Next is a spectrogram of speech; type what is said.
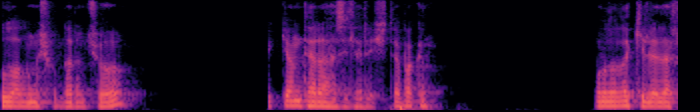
kullanılmış bunların çoğu. Dükkan terazileri işte bakın. Burada da kileler.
